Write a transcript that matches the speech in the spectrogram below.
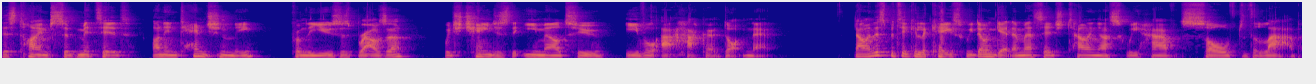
this time submitted unintentionally from the user's browser, which changes the email to evil at hacker.net. Now, in this particular case, we don't get a message telling us we have solved the lab.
